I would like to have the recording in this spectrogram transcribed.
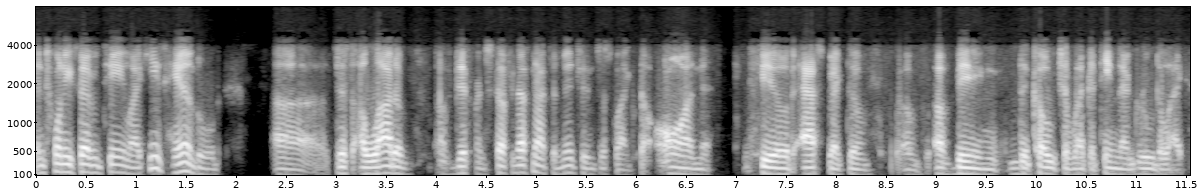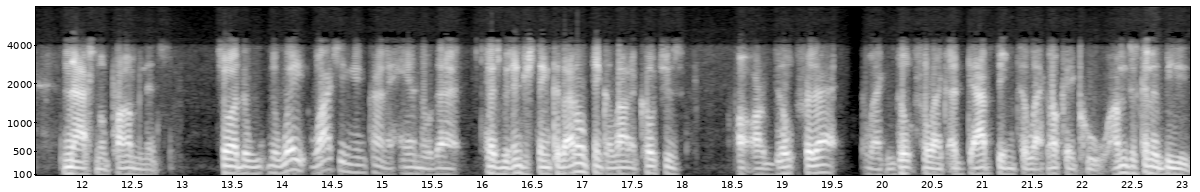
in 2017 like he's handled uh just a lot of of different stuff. And that's not to mention just like the on field aspect of of of being the coach of like a team that grew to like national prominence so the the way watching him kind of handle that has been interesting because I don't think a lot of coaches are, are built for that, like built for like adapting to like, okay, cool, I'm just gonna be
